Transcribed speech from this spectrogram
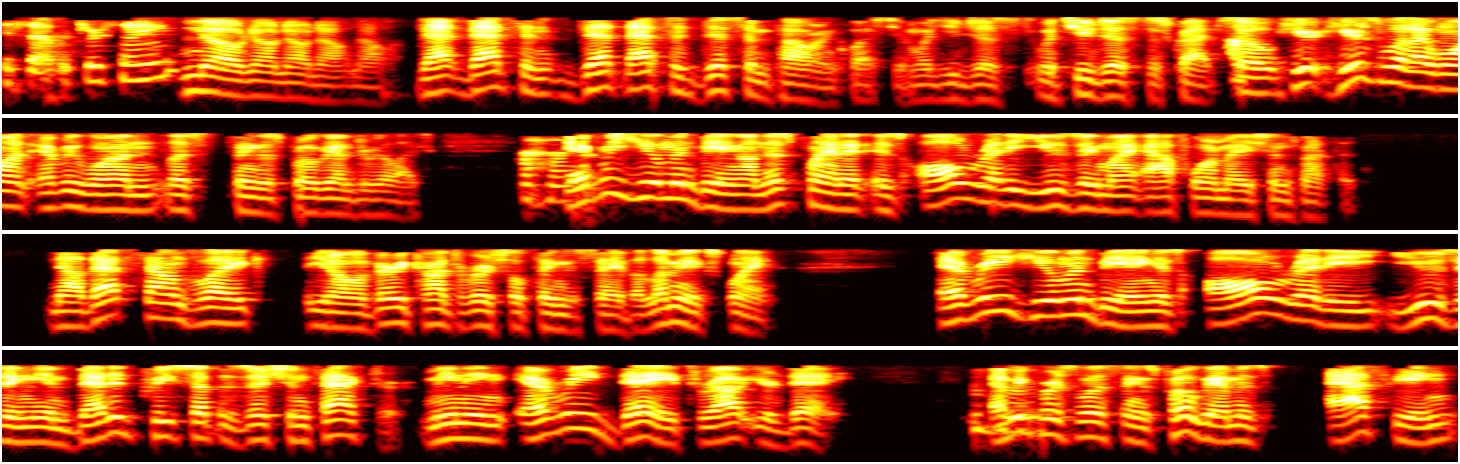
Is that what you're saying? No, no, no, no, no. That that's an that that's a disempowering question. What you just what you just described. So here here's what I want everyone listening to this program to realize. Uh-huh. Every human being on this planet is already using my Afformations method. Now that sounds like, you know, a very controversial thing to say, but let me explain. Every human being is already using the embedded presupposition factor, meaning every day throughout your day, mm-hmm. every person listening to this program is asking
